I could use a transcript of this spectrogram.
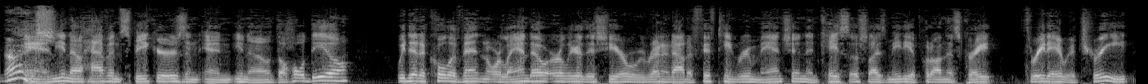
nice. and you know having speakers and and you know the whole deal. We did a cool event in Orlando earlier this year where we rented out a 15 room mansion and K Socialized Media put on this great three day retreat.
